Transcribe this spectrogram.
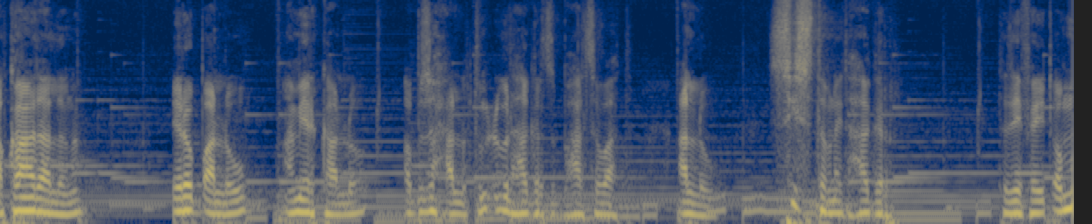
ኣብ ካናዳ ኣለና ኤሮጳ ኣለዉ ኣሜሪካ ኣሎ ኣብ ብዙሕ ኣሎ ትምዕብል ሃገር ዝበሃል ሰባት ኣለዉ። ሲስተም ናይቲ ሃገር እንተዘይፈይጦሞ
